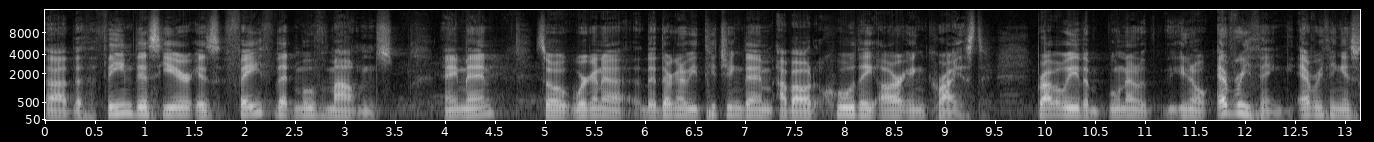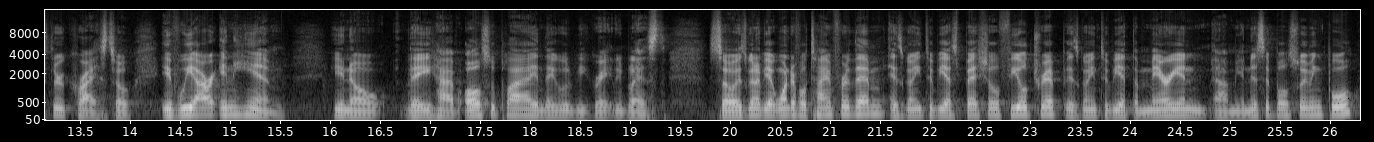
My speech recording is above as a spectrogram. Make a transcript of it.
Uh, the theme this year is faith that moves mountains. Amen. So we're gonna they're gonna be teaching them about who they are in Christ. Probably the you know everything everything is through Christ. So if we are in Him, you know they have all supply and they would be greatly blessed. So it's going to be a wonderful time for them. It's going to be a special field trip. It's going to be at the Marion uh, Municipal Swimming Pool.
